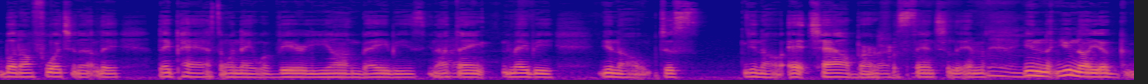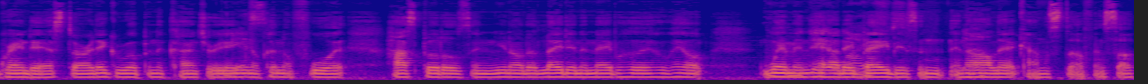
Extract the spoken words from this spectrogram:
but unfortunately, they passed when they were very young babies. And know, I think maybe, you know, just you know, at childbirth, essentially. And you know, you know your granddad's story. They grew up in the country, you know, couldn't afford hospitals, and you know, the lady in the neighborhood who helped women have their babies and and all that kind of stuff. And so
